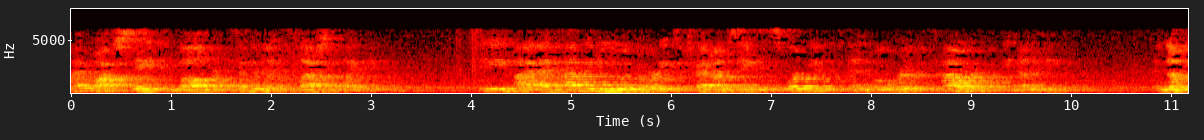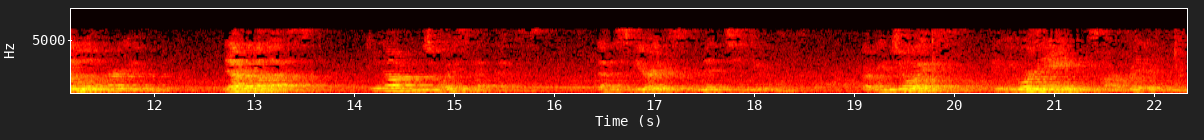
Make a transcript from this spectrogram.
I watched Satan fall from heaven like a flash of lightning. See, I, I have given you authority to tread on snakes and scorpions and over the power of the enemy, and nothing will hurt you. Nevertheless, do not rejoice at this, that the spirits submit to you, but rejoice that your names are written.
